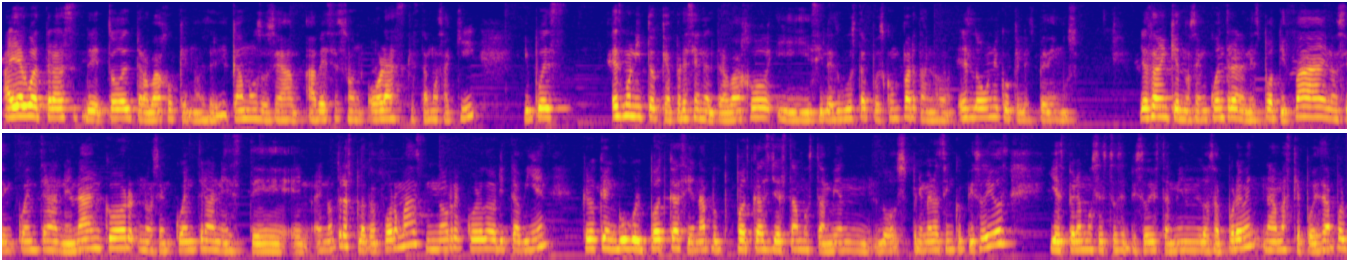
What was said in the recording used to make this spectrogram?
hay algo atrás de todo el trabajo que nos dedicamos, o sea, a veces son horas que estamos aquí y pues es bonito que aprecien el trabajo y si les gusta pues compártanlo, es lo único que les pedimos. Ya saben que nos encuentran en Spotify, nos encuentran en Anchor, nos encuentran este, en, otras plataformas, no recuerdo ahorita bien, creo que en Google Podcast y en Apple Podcast ya estamos también los primeros cinco episodios y esperemos estos episodios también los aprueben, nada más que pues Apple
